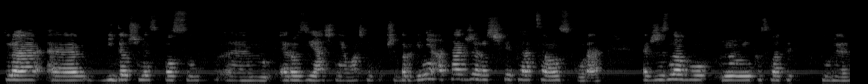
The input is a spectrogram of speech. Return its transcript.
które e, w widoczny sposób rozjaśnia właśnie te przebarwienia, a także rozświetla całą skórę. Także znowu mm, kosmetyk, który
